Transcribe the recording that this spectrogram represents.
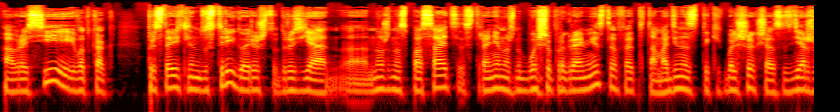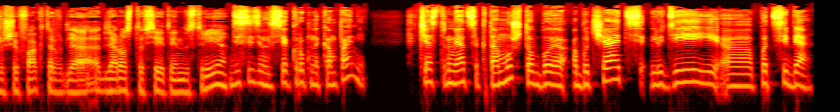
а в России. И вот как представитель индустрии говорю, что, друзья, э, нужно спасать, в стране нужно больше программистов. Это там один из таких больших сейчас сдерживающих факторов для, для роста всей этой индустрии. Действительно, все крупные компании сейчас стремятся к тому, чтобы обучать людей э, под себя.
